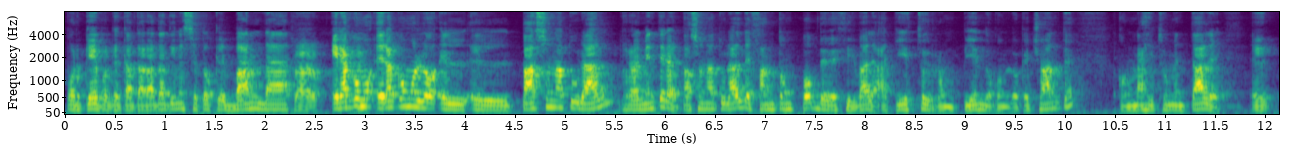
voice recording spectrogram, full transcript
¿Por qué? Porque Catarata tiene ese toque banda. Claro, Era sí. como, era como lo- el, el paso natural, realmente era el paso natural de Phantom Pop de decir, vale, aquí estoy rompiendo con lo que he hecho antes, con unas instrumentales, eh,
